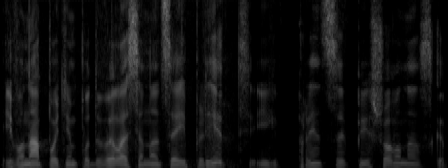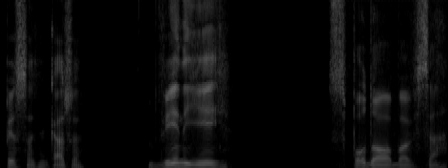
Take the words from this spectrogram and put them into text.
і вона потім подивилася на цей плід, і, в принципі, що вона Писання каже? Він їй сподобався.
